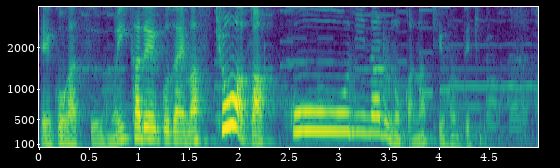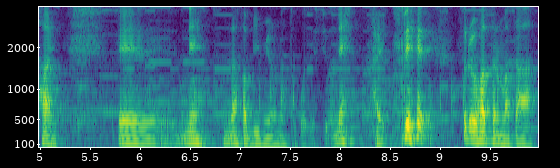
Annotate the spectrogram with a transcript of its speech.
5月6日でございます。今日は学校になるのかな？基本的には。はい。えーねなんか微妙なとこですよね。はい。でそれ終わったらまた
